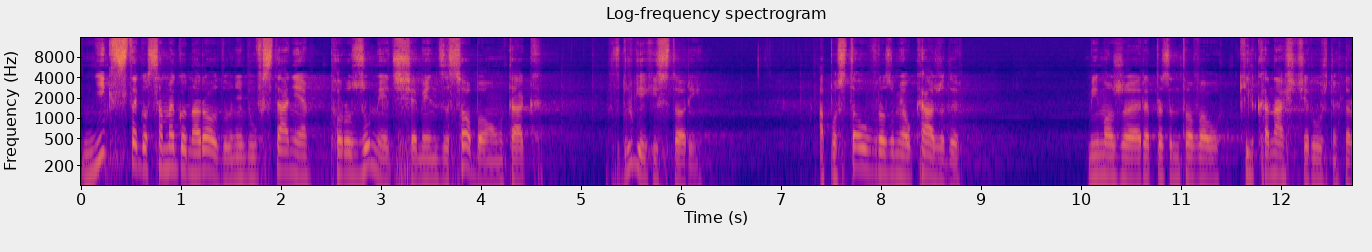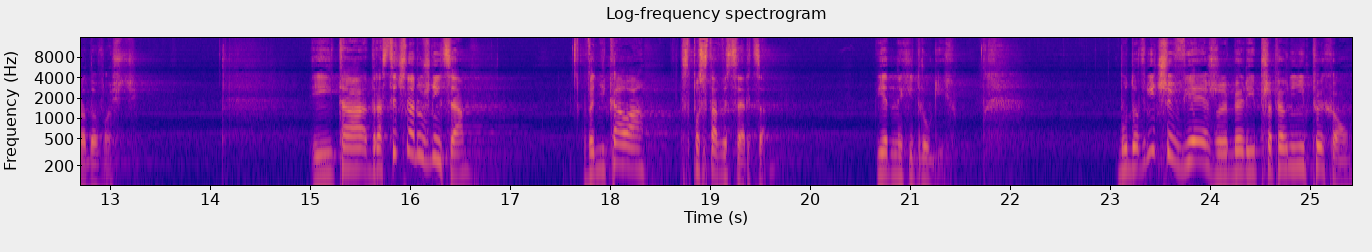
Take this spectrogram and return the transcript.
nikt z tego samego narodu nie był w stanie porozumieć się między sobą, tak w drugiej historii apostołów rozumiał każdy, mimo że reprezentował kilkanaście różnych narodowości. I ta drastyczna różnica wynikała z postawy serca jednych i drugich. Budowniczy wieży byli przepełnieni pychą,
